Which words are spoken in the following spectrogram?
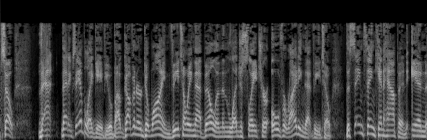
So that that example I gave you about Governor DeWine vetoing that bill and then the legislature overriding that veto, the same thing can happen in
